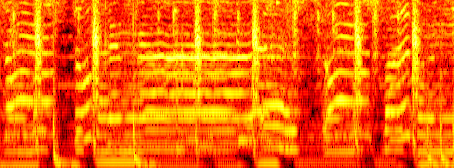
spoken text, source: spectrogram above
Somos tu canal, somos Falconía.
